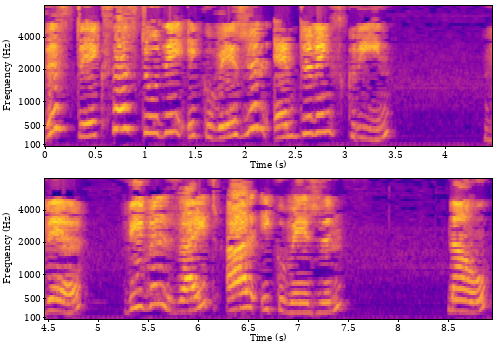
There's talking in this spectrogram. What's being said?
This takes us to the equation entering screen where we will write our equation. Now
